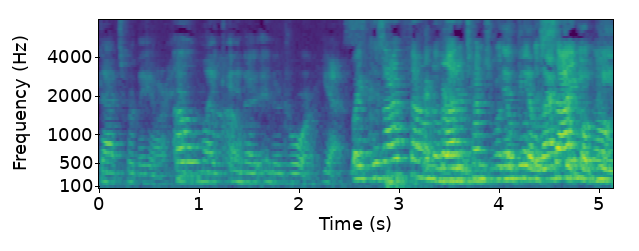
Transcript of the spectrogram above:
That's where they are, hidden Oh, like wow. in a in a drawer. Yes. Right, because I've found a lot of times where they'll in the put the siding electrical on.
